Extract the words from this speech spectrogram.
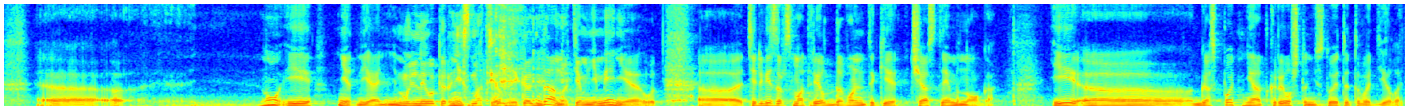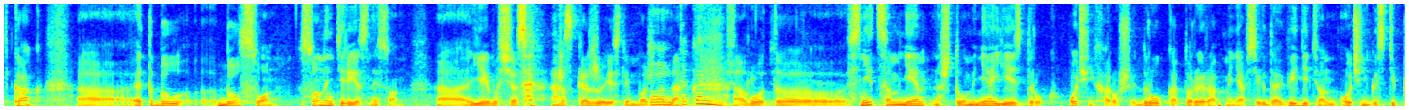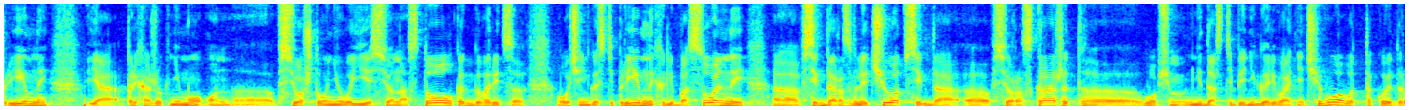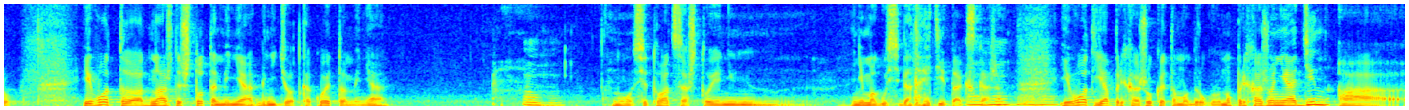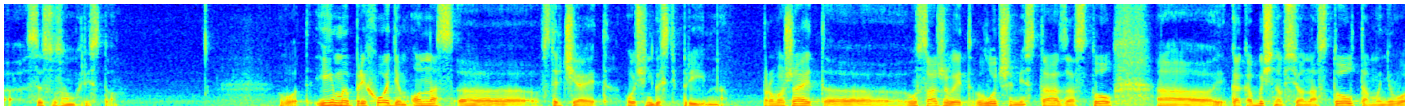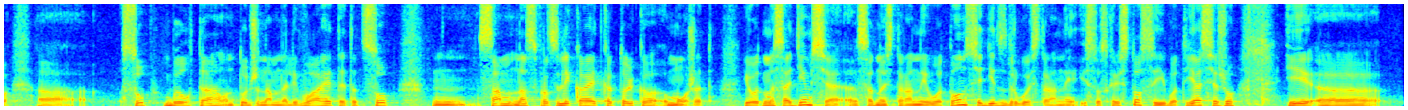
Ну и нет, я мыльные оперы не смотрел никогда, но тем не менее вот, э, телевизор смотрел довольно-таки часто и много. И э, Господь мне открыл, что не стоит этого делать. Как? Э, это был, был сон сон интересный сон. А, я его сейчас расскажу, если можно. Mm, да? да, конечно, А Вот, э, снится мне, что у меня есть друг, очень хороший друг, который рад меня всегда видеть, он очень гостеприимный. Я прихожу к нему, он э, все, что у него есть, все на стол, как говорится, очень гостеприимный, хлебосольный, э, всегда развлечет, всегда э, все расскажет, э, в общем, не даст тебе ни горевать, ничего, вот такой друг. И вот э, однажды что-то меня гнетет, какое-то меня ну, ситуация, что я не, не могу себя найти, так скажем. И вот я прихожу к этому другу. Ну, прихожу не один, а с Иисусом Христом. Вот. И мы приходим, он нас э, встречает очень гостеприимно, провожает, э, усаживает в лучшие места за стол. Э, как обычно, все на стол, там у него э, суп был, да, он тут же нам наливает этот суп, сам нас развлекает как только может. И вот мы садимся, с одной стороны вот он сидит, с другой стороны Иисус Христос, и вот я сижу, и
